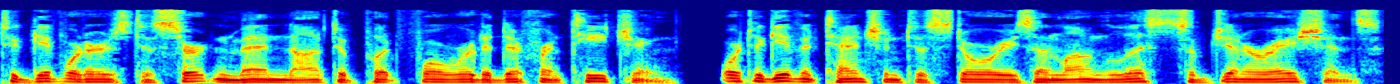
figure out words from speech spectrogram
to give orders to certain men not to put forward a different teaching, or to give attention to stories and long lists of generations,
